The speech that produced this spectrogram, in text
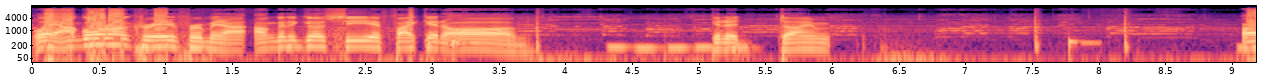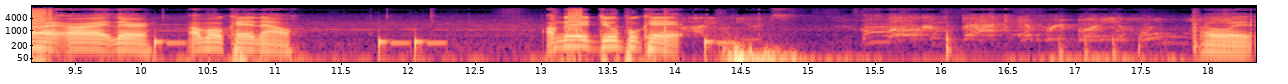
Wait, I'm going on creative for a minute. I- I'm gonna go see if I could um get a dime. All right, all right, there. I'm okay now. I'm gonna duplicate. Oh, wait.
